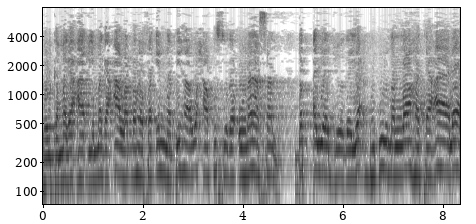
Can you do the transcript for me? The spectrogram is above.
Dhulka magacaa iyo magacaa la dhaho fa inna bihaa waxaa ku suga unaasan dad ayaa jooga yacbuduuna allaha tacaala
